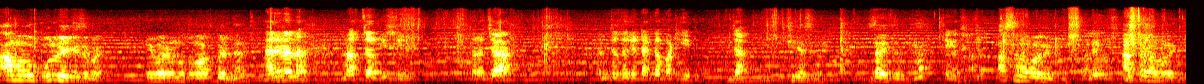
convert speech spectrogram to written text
আমার ভুল হয়ে গেছে ভাই। এবারের মতো মাফ করে দেন। আরে না না মাপ চাওয়ার কিছুই নেই। তোরা যা আমি তোদেরকে টাকা পাঠিয়ে দিব। যা। ঠিক আছে ভাই যাই তাহলে। হ্যাঁ? ঠিক আছে আসসালামু আলাইকুম। ওয়ালাইকুম আসসালাম। আসসালামু আলাইকুম।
